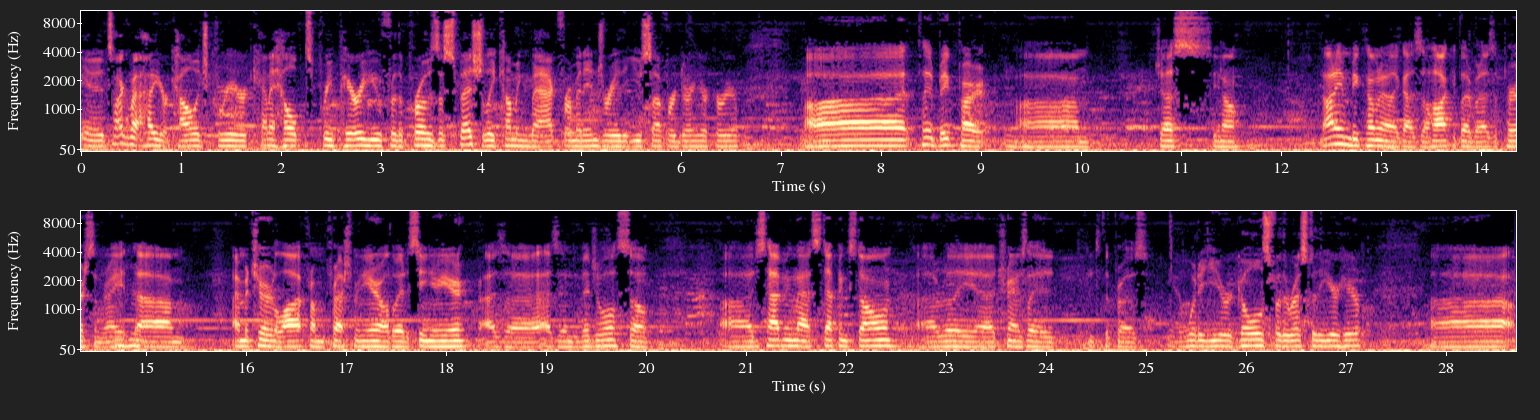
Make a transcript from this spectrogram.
you know, talk about how your college career kind of helped prepare you for the pros, especially coming back from an injury that you suffered during your career. Uh, played a big part. Um, just you know, not even becoming like as a hockey player, but as a person, right? Mm-hmm. Um, I matured a lot from freshman year all the way to senior year as a as an individual. So uh, just having that stepping stone uh, really uh, translated into the pros. Yeah, what are your goals for the rest of the year here? Uh,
